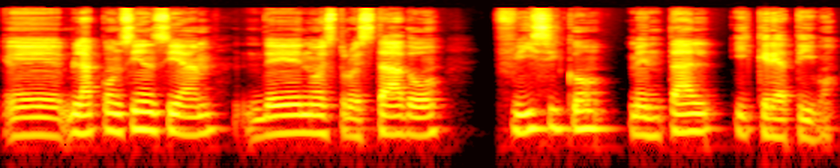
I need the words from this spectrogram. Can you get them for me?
eh, la conciencia de nuestro estado físico, mental y creativo.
